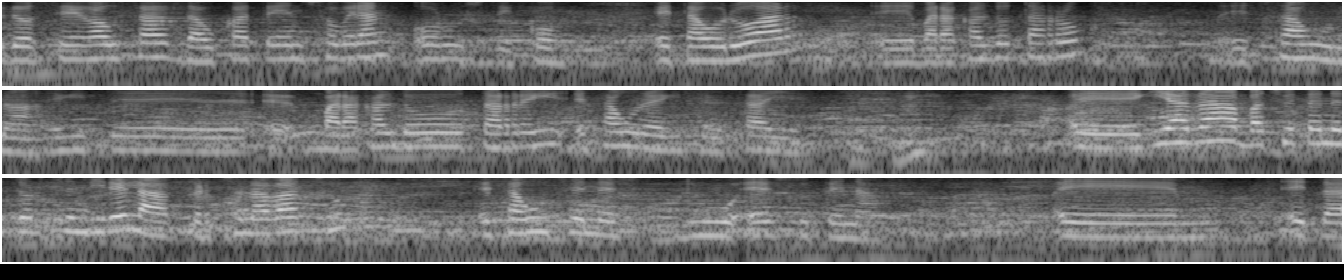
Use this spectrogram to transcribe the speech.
edo ze gauza daukaten soberan hor usteko. Eta oroar, e, barakaldotarrok ezaguna egite, e, barakaldo tarrei ezaguna egiten zaie. E, egia da batzuetan etortzen direla pertsona batzuk ezagutzen ez du ez dutena. E, eta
